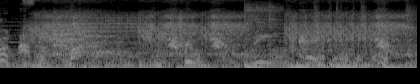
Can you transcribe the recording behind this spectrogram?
Up, one, two, the egg.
